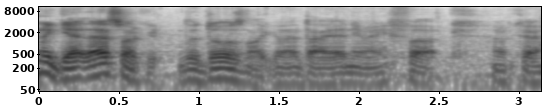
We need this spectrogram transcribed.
Want to get there so could, the door's not going to die anyway. Fuck. Okay.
